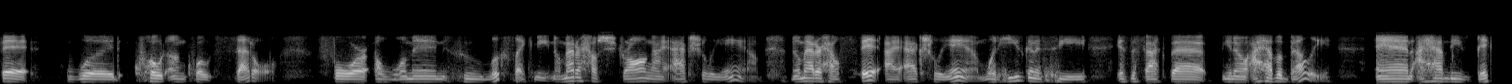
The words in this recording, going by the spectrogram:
fit would quote unquote settle for a woman who looks like me, no matter how strong I actually am, no matter how fit I actually am. What he's going to see is the fact that, you know, I have a belly and I have these big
